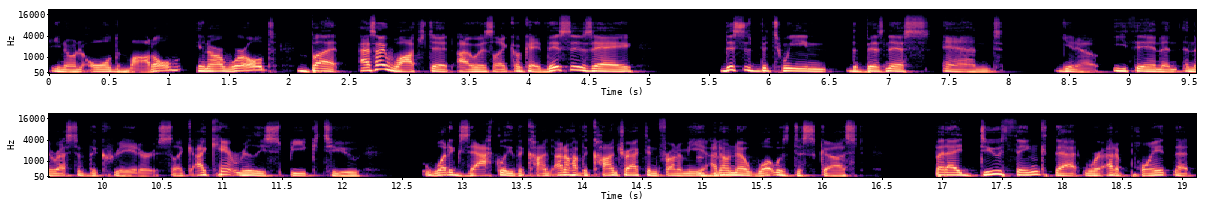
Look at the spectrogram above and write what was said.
you know an old model in our world. But as I watched it, I was like, okay, this is a this is between the business and you know Ethan and, and the rest of the creators. Like I can't really speak to what exactly the con. I don't have the contract in front of me. I Mhm. don't know what was discussed. But I do think that we're at a point that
